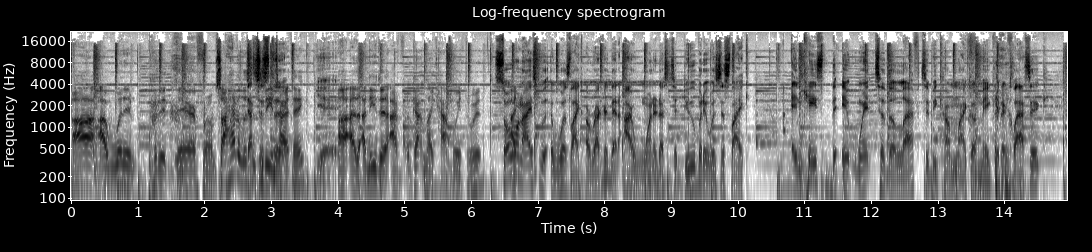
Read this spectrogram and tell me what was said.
Uh, I wouldn't put it there from. So I haven't listened to the the- entire thing. yeah. Uh, I, I need to. I've gotten like halfway through it. Soul I- on Ice was, was like a record that I wanted us to do, but it was just like, in case it went to the left to become like a make it a classic,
